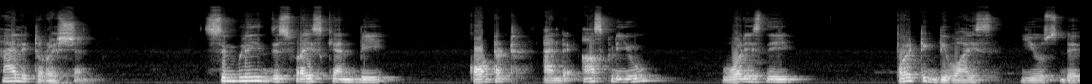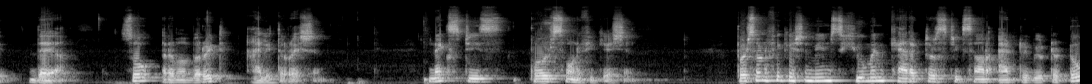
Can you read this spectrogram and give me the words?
alliteration. Simply this phrase can be quoted and asked you what is the poetic device used there. So remember it alliteration. Next is personification. Personification means human characteristics are attributed to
